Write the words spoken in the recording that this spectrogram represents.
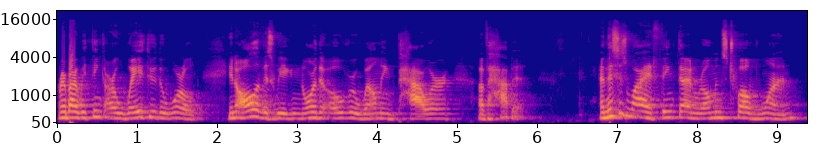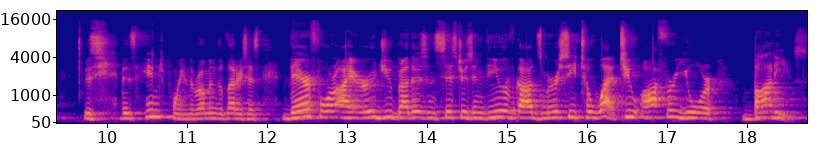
whereby we think our way through the world. In all of this, we ignore the overwhelming power of habit. And this is why I think that in Romans 12 1, this, this hinge point in the Romans letter says, Therefore I urge you, brothers and sisters, in view of God's mercy, to what? To offer your bodies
